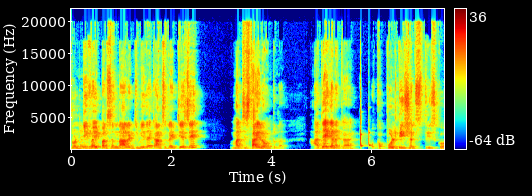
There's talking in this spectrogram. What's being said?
twenty five percent knowledge మీదే కాన్సన్ట్రేట్ చేసి మంచి స్థాయిలో ఉంటున్నారు. అదే గనక ఒక పొలిటీషియన్స్ తీసుకో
